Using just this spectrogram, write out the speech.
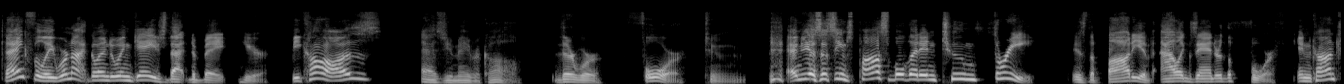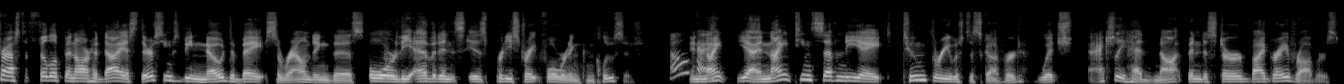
Thankfully, we're not going to engage that debate here because, as you may recall, there were four tombs. And yes, it seems possible that in tomb three is the body of Alexander IV. In contrast to Philip and Arrhidaeus, there seems to be no debate surrounding this, or the evidence is pretty straightforward and conclusive. Oh, In okay. nine, yeah, in 1978, Tomb 3 was discovered, which actually had not been disturbed by grave robbers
